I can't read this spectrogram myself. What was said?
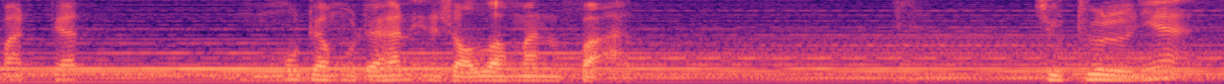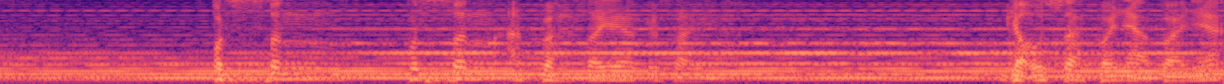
padat, mudah-mudahan insya Allah manfaat. Judulnya pesen-pesen abah saya ke saya. Gak usah banyak-banyak,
